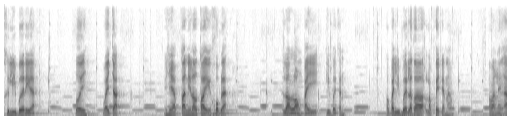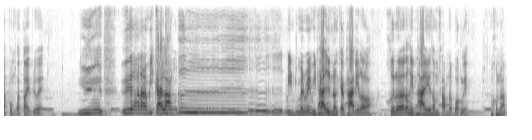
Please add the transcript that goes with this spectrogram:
ขึ้นรีเบิร์ดอีกแล้วเฮ้ยไวจัดโอเคครับตอนนี้เราต่อยครบแล้วเราลองไปรีเบิร์ดกัน เราไปรีเบิร์ดแล้วก็รับเควสกันครับระหว่างเล่นอัพผมก็ต่อยไปด้วยเออเอออานามีกายหลังเออมันไม่มีท่าอื่นนอกจากท่านี้แล้วหรอ คือเราต้องเห็นท่านี้ซ้ำๆนะบอกเลยทุกคนครับ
